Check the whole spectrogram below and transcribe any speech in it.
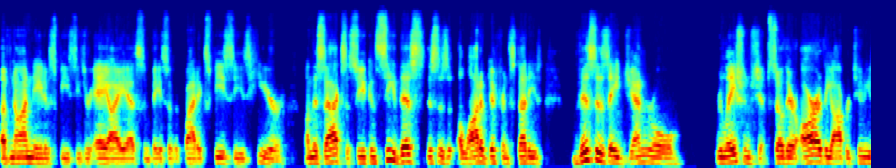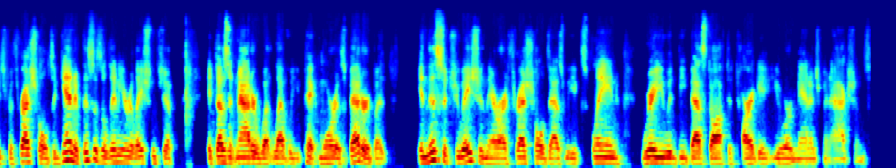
of non-native species or AIS invasive aquatic species here on this axis. So you can see this, this is a lot of different studies. This is a general relationship. So there are the opportunities for thresholds. Again, if this is a linear relationship, it doesn't matter what level you pick, more is better. But in this situation, there are thresholds, as we explained, where you would be best off to target your management actions.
